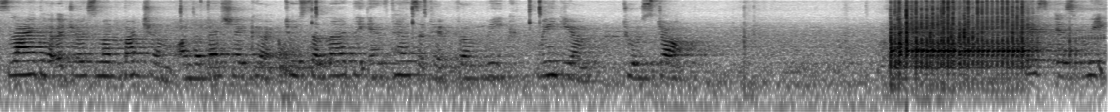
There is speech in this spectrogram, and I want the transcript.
Slide the adjustment button on the bed shaker to select the intensity from weak, medium to strong. This is weak.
